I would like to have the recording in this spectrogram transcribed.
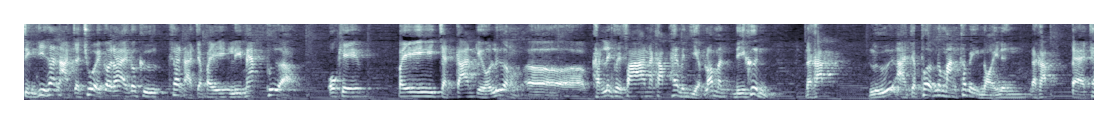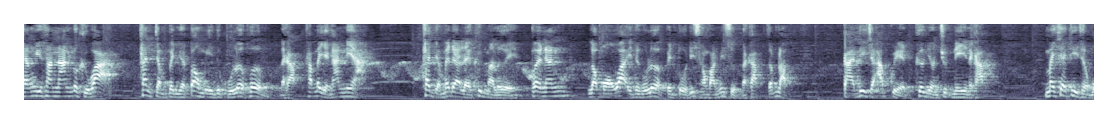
สิ่งที่ท่านอาจจะช่วยก็ได้ก็คือท่านอาจจะไปรีแมปเพื่อโอเค ไปจัดการเกี่ยวกับเรื่องออคันเร่งไฟฟ้านะครับให้มันเหยียบแล้วมันดีขึ้นนะครับ หรืออาจจะเพิ่มน้ำมันเข้าไปอีกหน่อยนึงนะครับ แต่ทั้งนี้ทั้งนั้นก็คือว่าท่านจำเป็นจะต้องมีอินเตอร์คูลเลอร์เพิ่มนะครับถ้าไม่อย่างนั้นเนี่ยท่านจะไม่ได้อะไรขึ้นมาเลย เพราะฉะนั้นเรามองว่าอินเตอร์คูลเลอร์เป็นตัวที่สำคัญที่สุดนะครับสำหรับ การที่จะอัปเกรดเครื่องยนต์ชุดนี้นะครับไม่ใช่ที่เทอร์โบ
